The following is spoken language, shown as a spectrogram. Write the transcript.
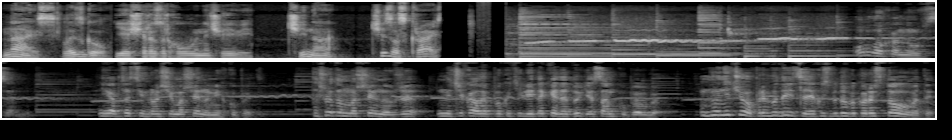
Nice, let's go. Я ще розраховую на чайові. Чи на? Jesus Christ. Олоханувся. Я б за ці гроші машину міг купити. Та що там машину? Вже не чекали, поки ті літаки дадуть, я сам купив би. Ну нічого, пригодиться, якось буду використовувати.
